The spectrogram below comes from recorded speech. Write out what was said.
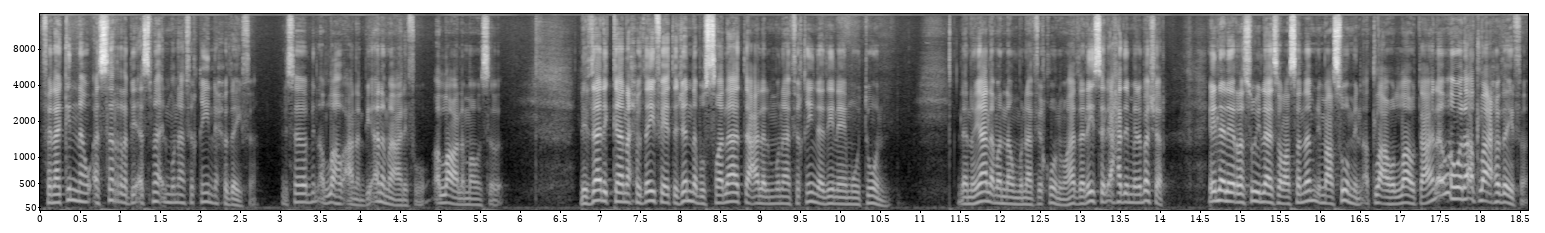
فلكنه أسر بأسماء المنافقين لحذيفة لسبب الله أعلم به أنا ما أعرفه. الله أعلم ما هو السبب. لذلك كان حذيفة يتجنب الصلاة على المنافقين الذين يموتون لأنه يعلم أنهم منافقون وهذا ليس لأحد من البشر إلا لرسول الله صلى الله عليه وسلم لمعصوم أطلعه الله تعالى وهو لا أطلع حذيفة.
